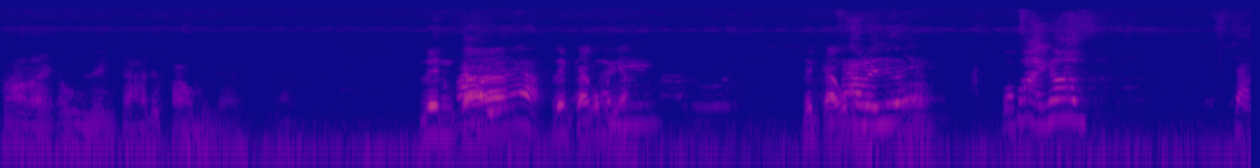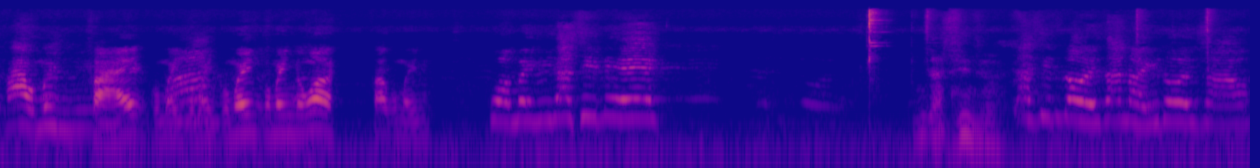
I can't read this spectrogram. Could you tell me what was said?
Phao đấy, ông lên cá được phao mình đấy. Lên cá lên cá của mình à? Lên cá của Phao mình lưới Vâng. có phải không? Chả phao của mình. Phải của mình của mình của mình của mình đúng rồi. Phao của mình. Của mình ra xin đi. Dạ xin rồi. Ra xin rồi ra nảy thôi sao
